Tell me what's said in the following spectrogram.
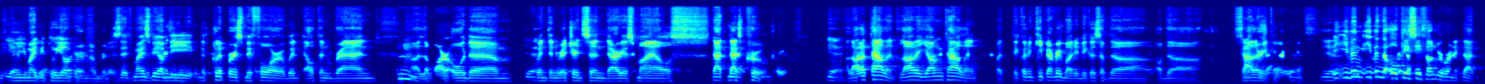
yeah. You might be too young to remember this. It reminds me of the the Clippers before with Elton Brand, mm. uh, Lamar Odom, yeah. Quentin Richardson, Darius Miles. That that crew. Yeah, a lot of talent, a lot of young talent, but they couldn't keep everybody because of the of the salary cap. Yeah. Even even the OKC Thunder were like that,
